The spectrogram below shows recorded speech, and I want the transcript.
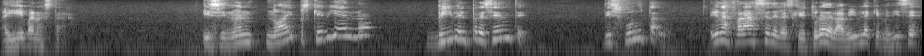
ahí van a estar. Y si no, no hay, pues qué bien, ¿no? Vive el presente. Disfrútalo. Hay una frase de la escritura de la Biblia que me dice,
